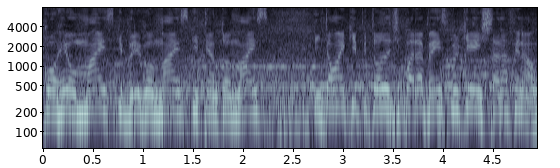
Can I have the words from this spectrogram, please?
correu mais, que brigou mais, que tentou mais. Então a equipe toda de parabéns porque a gente está na final.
